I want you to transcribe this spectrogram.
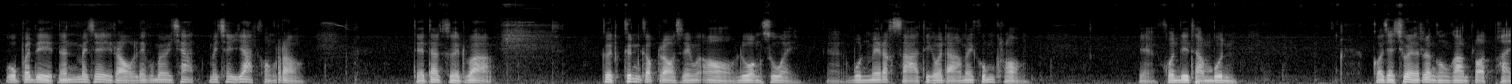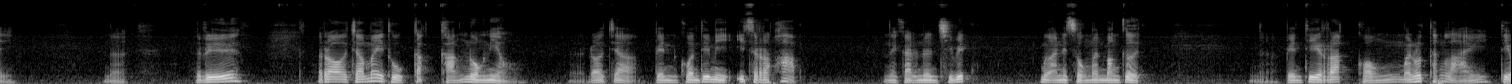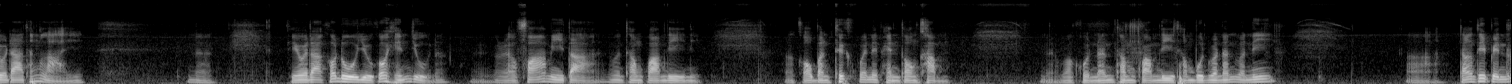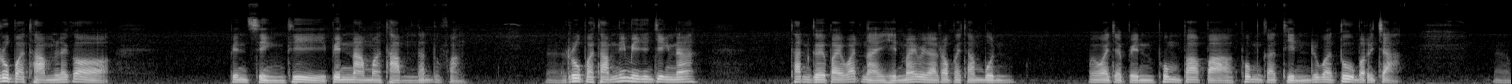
อุบัติเหตุนั้นไม่ใช่เราและก็ไม่ใช่ชาติไม่ใช่ญาติของเรา แต่ถ้าเกิดว่าเกิดขึ้นกับเราแสดงว่าอ๋อดวงซวยบุญไม่รักษาเทวดาไม่คุ้มครองเนี่ยคนที่ทำบุญ ก็จะช่วยเรื่องของความปลอดภัยนะ หรือเราจะไม่ถูกกักขังหน่วงเหนี่ยว เราจะเป็นคนที่มีอิสรภาพในการดำเนินชีวิต เมื่ออันสงส์มันบังเกิด เป็นที่รักของมนุษย์ทั้งหลาย เทวดาทั้งหลายนะเทวดาเขาดูอยู่ก็เห็นอยู่นะแล้วฟ้ามีตามันทำความดีนี่เขาบันทึกไว้ในแผ่นทองคำนะว่าคนนั้นทำความดีทำบุญวันนั้นวันนี้ทั้งที่เป็นรูปธรรมและก็ เป็นสิ่งที่เป็นนามธรรมท่านผู้ฟัง รูปธรรมนี่มีจริง ๆ นะ ท่านเคยไปวัดไหนเห็นไหมเวลาเราไปทำบุญ ไม่ว่าจะเป็นพุ่มผ้าป่า พุ่มกระถิน หรือว่าตู้บริจาค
